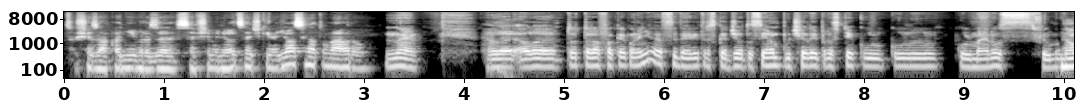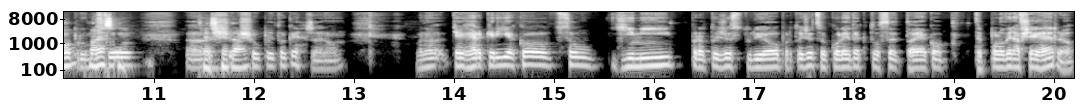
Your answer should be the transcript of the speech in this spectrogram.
což je základní verze se všemi DLCčky. Nedělal si na tom náhodou? Ne. Hele, ale to teda fakt jako není asi Director's Cut, že to si jenom půjčili prostě cool, cool, cool jméno z filmového no, průmyslu no a šoupli to ke hře, no. Ono, těch her, které jako jsou jiný, protože studio, protože cokoliv, tak to, se, to je jako to je polovina všech her, no.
